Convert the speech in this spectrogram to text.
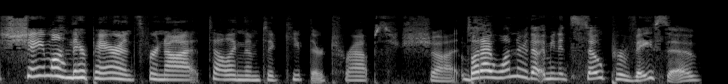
shame on their parents for not telling them to keep their traps shut. But I wonder though, I mean, it's so pervasive.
